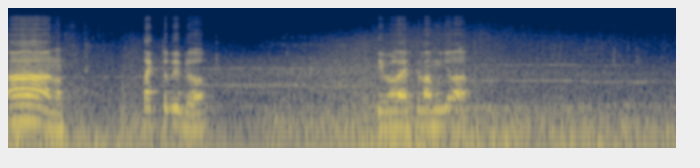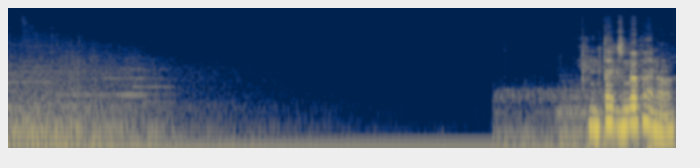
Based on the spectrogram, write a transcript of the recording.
Áno. Tak to by bylo. Ty vole, jak to mám udělat? Hm, tak znova no.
